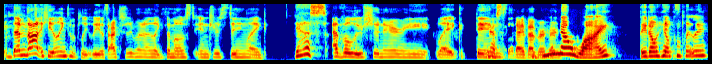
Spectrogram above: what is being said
Them not healing completely is actually one of like the most interesting like yes. evolutionary like things Yes. that I've ever Do you know why they don't heal It's- completely?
